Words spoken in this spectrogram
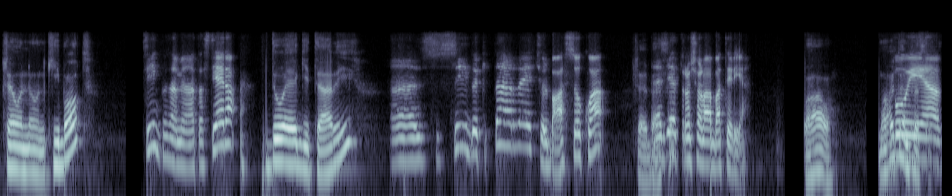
c'è un, un keyboard, sì, questa è la mia tastiera. due chitarre, Eh, sì, due chitarre, c'ho il basso qua c'è il e basso. dietro c'ho la batteria. Wow, molto Poi eh,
